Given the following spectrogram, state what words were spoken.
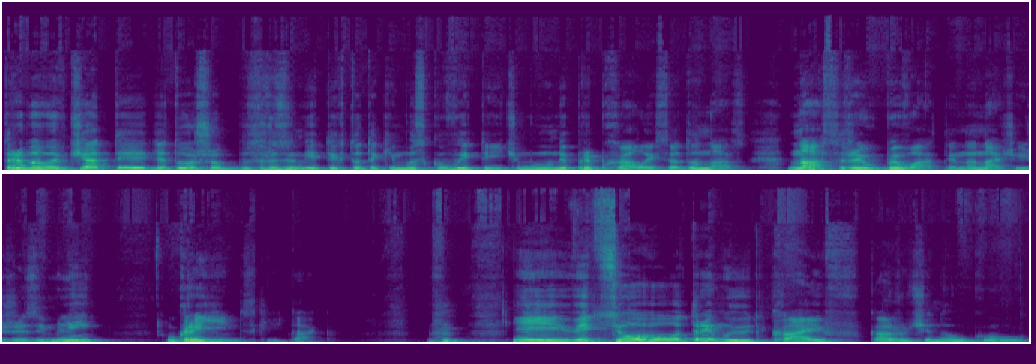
треба вивчати для того, щоб зрозуміти, хто такі московити і чому вони припхалися до нас, нас же вбивати на нашій же землі українській, так. І від цього отримують кайф, кажучи науково,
